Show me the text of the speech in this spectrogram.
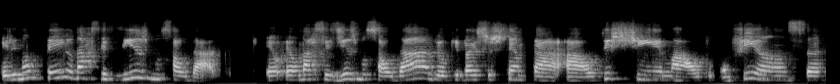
Ele não tem o narcisismo saudável. É, é o narcisismo saudável que vai sustentar a autoestima, a autoconfiança,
